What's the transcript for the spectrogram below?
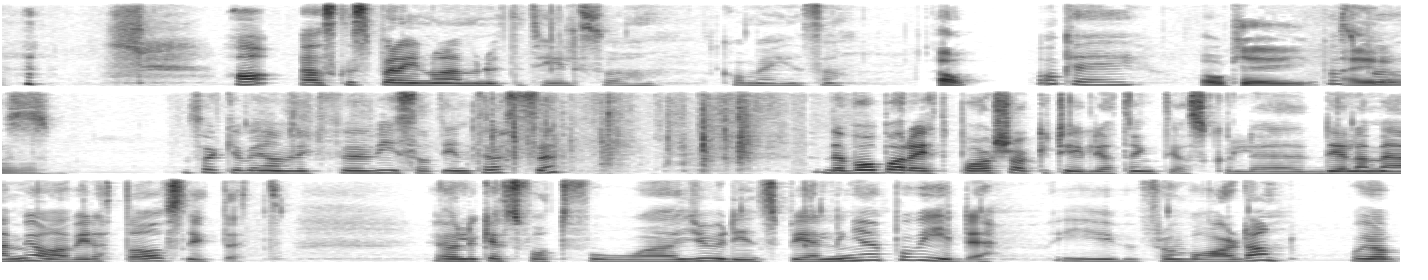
du Ja, jag ska spela in några minuter till så kommer jag in sen. Ja. Okej. Okej, Puss, hej då. puss. Då tackar vi Henrik för visat intresse. Det var bara ett par saker till jag tänkte jag skulle dela med mig av i detta avsnittet. Jag har lyckats få två ljudinspelningar på Vide i, från vardagen. Och jag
